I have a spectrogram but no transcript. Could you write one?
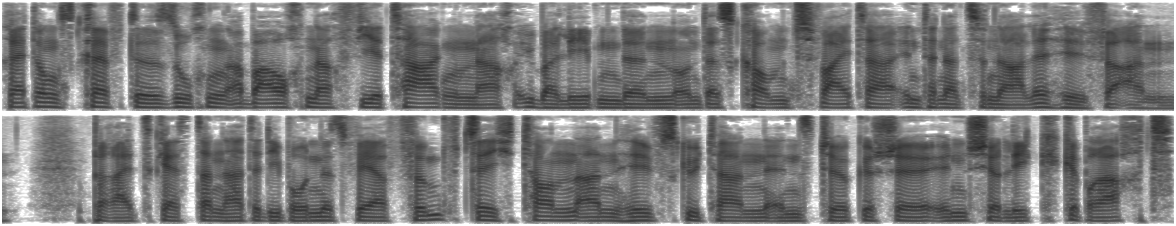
Rettungskräfte suchen aber auch nach vier Tagen nach Überlebenden und es kommt weiter internationale Hilfe an. Bereits gestern hatte die Bundeswehr 50 Tonnen an Hilfsgütern ins türkische Incirlik gebracht.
